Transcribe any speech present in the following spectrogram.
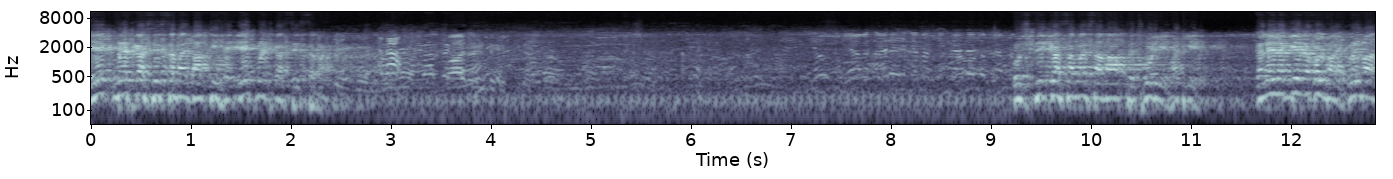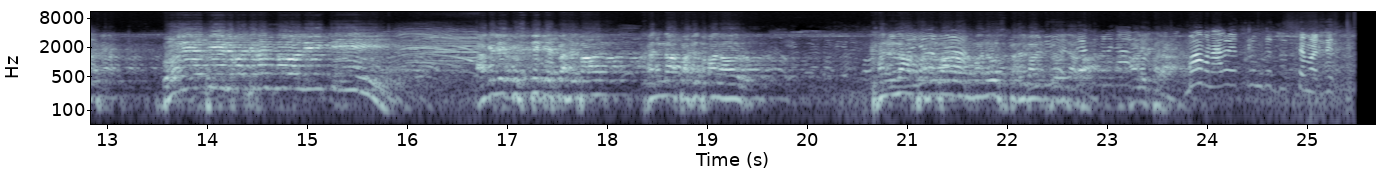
एक मिनट का शेष समय बाकी है। एक मिनट का शेष समय कुश्ती का समय समाप्त है, छोड़िए, हटिए। गले लगी नकुल भाई, कोई बात नहीं। बोलिए वीर बजरंग वाली की। अगले कुश्ती के पहलवान, खन्ना पहलवान और खन्ना पहलवान और मनोज पहलवान फिरोजाबाद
